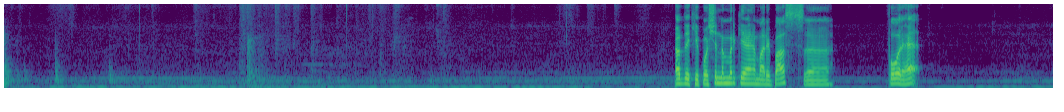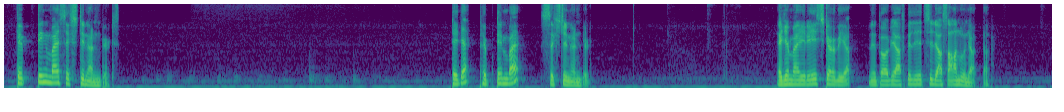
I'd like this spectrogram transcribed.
अब देखिए क्वेश्चन नंबर क्या है हमारे पास? फोर है। फिफ्टीन बाय सिक्सटीन हंड्रेड ठीक है फिफ्टीन बाय सिक्सटीन हंड्रेड देखिए मैं इरेज कर दिया, नहीं तो अभी आपके लिए चीज़ आसान हो जाता।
